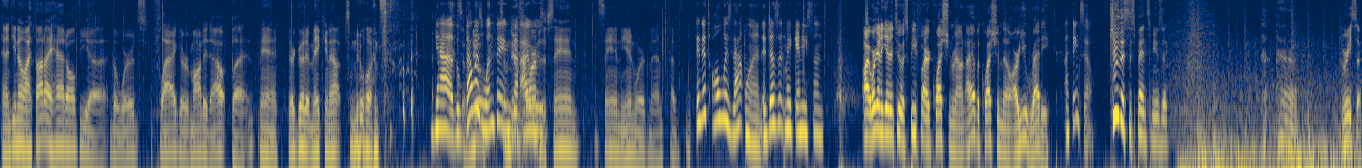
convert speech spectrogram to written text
And you know, I thought I had all the uh, the words flagged or modded out, but man, they're good at making out some new ones. Yeah, the, that was new- one some thing that I forms was, of saying saying the N word, man. I've, and it's always that one. It doesn't make any sense. All right, we're gonna get into a speedfire question round. I have a question though. Are you ready? I think so. Cue the suspense music. Marisa,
